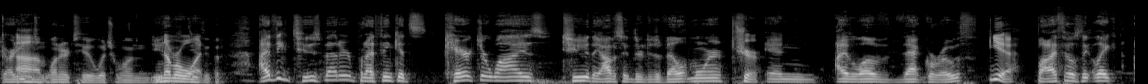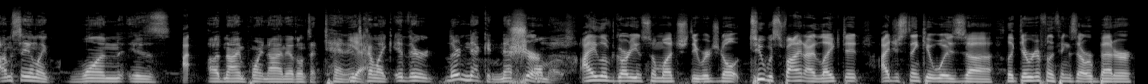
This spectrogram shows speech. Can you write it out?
Guardians um, one or two? Which one? Do you, Number one. think? I think two's better, but I think it's character wise. Two, they obviously they're to develop more. Sure. and I love that growth. yeah, But I feel like- like I'm saying like one is a nine point nine, the other one's a ten. It's Yeah. kind of like they're they're neck and neck Sure. almost. I loved Guardians so much. The original two was fine. I liked it. I just think it was uh, like there were definitely things that were better.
